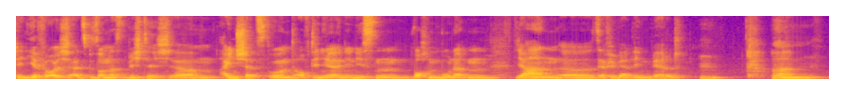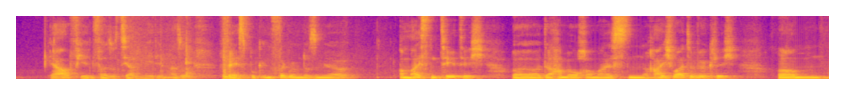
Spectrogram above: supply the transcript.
den ihr für euch als besonders wichtig ähm, einschätzt und auf den ihr in den nächsten Wochen, Monaten, Jahren äh, sehr viel Wert legen werdet? Mhm. Ähm, ja, auf jeden Fall soziale Medien. Also Facebook, Instagram, da sind wir am meisten tätig. Äh, da haben wir auch am meisten Reichweite wirklich. Ähm,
